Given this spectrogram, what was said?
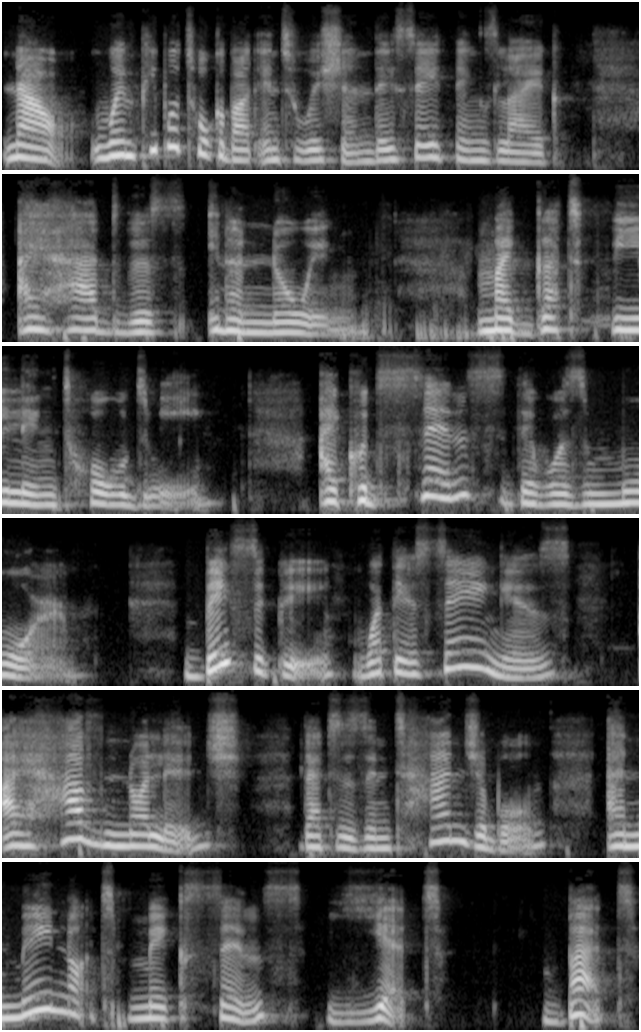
Now, when people talk about intuition, they say things like, I had this inner knowing my gut feeling told me. I could sense there was more. Basically, what they're saying is, I have knowledge that is intangible and may not make sense yet, but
